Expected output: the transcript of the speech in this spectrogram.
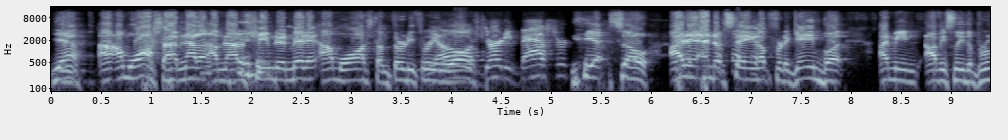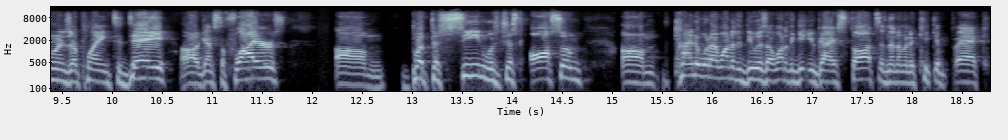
Yeah, I, I'm washed. I'm not. I'm not ashamed to admit it. I'm washed. I'm 33 You and washed. dirty bastard. Yeah, so I didn't end up staying up for the game, but I mean, obviously the Bruins are playing today uh, against the Flyers. Um, but the scene was just awesome. Um, kind of what I wanted to do is I wanted to get you guys' thoughts, and then I'm going to kick it back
